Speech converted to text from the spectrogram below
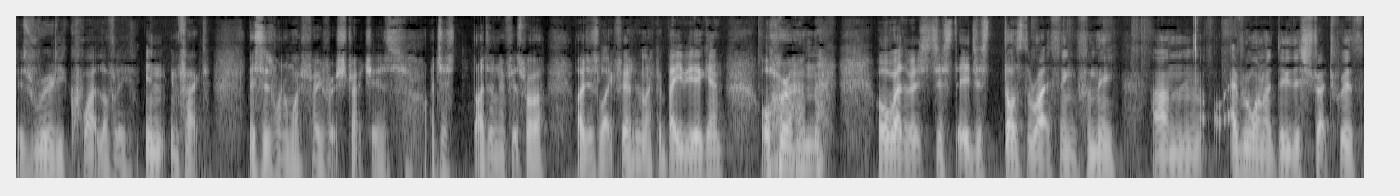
is really quite lovely. In in fact, this is one of my favourite stretches. I just I don't know if it's where I just like feeling like a baby again, or um, or whether it's just it just does the right thing for me. Um, everyone I do this stretch with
